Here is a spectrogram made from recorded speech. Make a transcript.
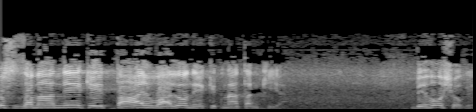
اس زمانے کے تائح والوں نے کتنا تنگ کیا بے ہوش ہو گئے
